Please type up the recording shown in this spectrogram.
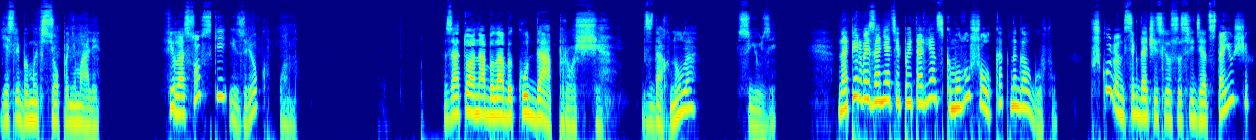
если бы мы все понимали. Философски изрек он. Зато она была бы куда проще. Вздохнула Сьюзи. На первое занятие по итальянскому Лу шел как на Голгофу. В школе он всегда числился среди отстающих.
